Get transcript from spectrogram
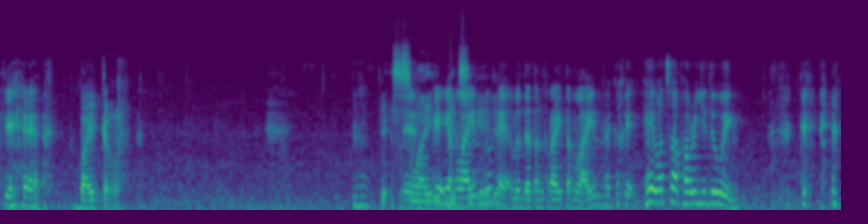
kayak biker. Kayak sesuai kayak yang lain tuh kayak lu datang ke writer lain mereka kayak hey what's up? How are you doing? Kayak-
